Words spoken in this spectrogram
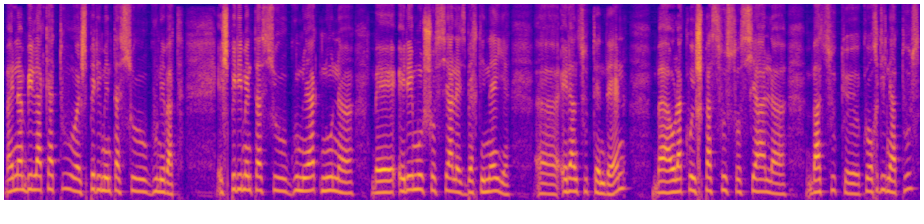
baina bilakatu esperimentazio gune bat. Esperimentazio guneak nun eh, be, eremu sozial ezberdinei uh, erantzuten den, ba, olako espazio sozial batzuk koordinatuz,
